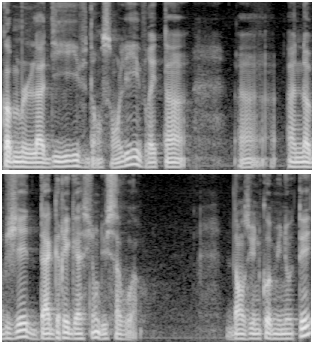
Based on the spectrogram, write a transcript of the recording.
comme l'a dit Yves dans son livre, est un, un, objet d'agrégation du savoir. Dans une communauté,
